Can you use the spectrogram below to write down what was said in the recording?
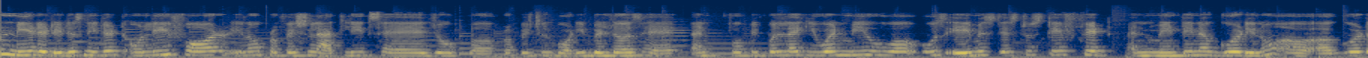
don't need it it is needed only for you know professional athletes है जो प्रोफेशनल बॉडी बिल्डर्स है and for people like you and me aim is just to stay fit and maintain a good you know a good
